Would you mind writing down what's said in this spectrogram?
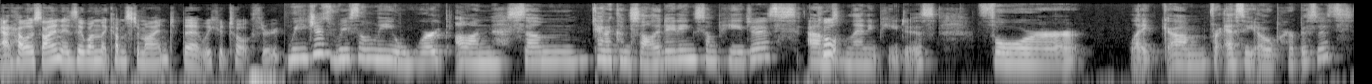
at HelloSign. Is there one that comes to mind that we could talk through? We just recently worked on some kind of consolidating some pages, um, cool. some landing pages for like um, for SEO purposes.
